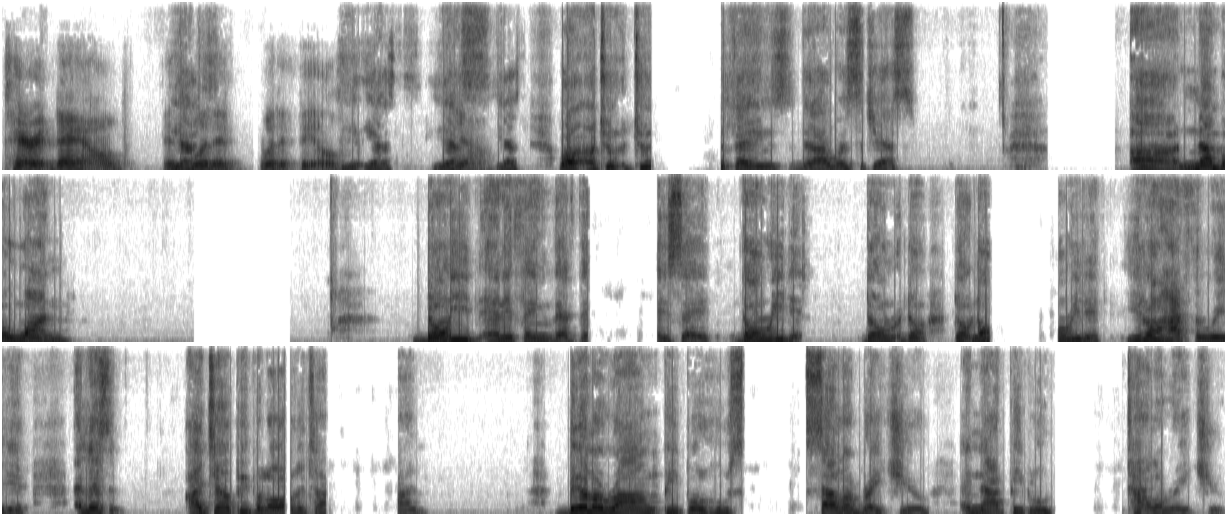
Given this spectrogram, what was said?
tear it down is yes. what it what it feels yes yes yeah. yes well uh, two two things that i would suggest uh number one don't read anything that they, they say don't read it don't don't don't don't read it you don't have to read it and listen i tell people all the time Build around people who celebrate you and not people who tolerate you.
